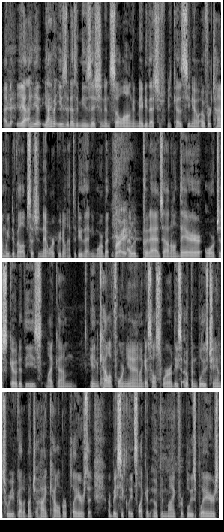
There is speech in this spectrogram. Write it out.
I, yeah, I, yeah, I haven't used it as a musician in so long, and maybe that's just because you know over time we developed such a network, we don't have to do that anymore. But right. I would put ads out on there, or just go to these like um, in California and I guess elsewhere, these open blues jams where you've got a bunch of high caliber players that are basically it's like an open mic for blues players.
